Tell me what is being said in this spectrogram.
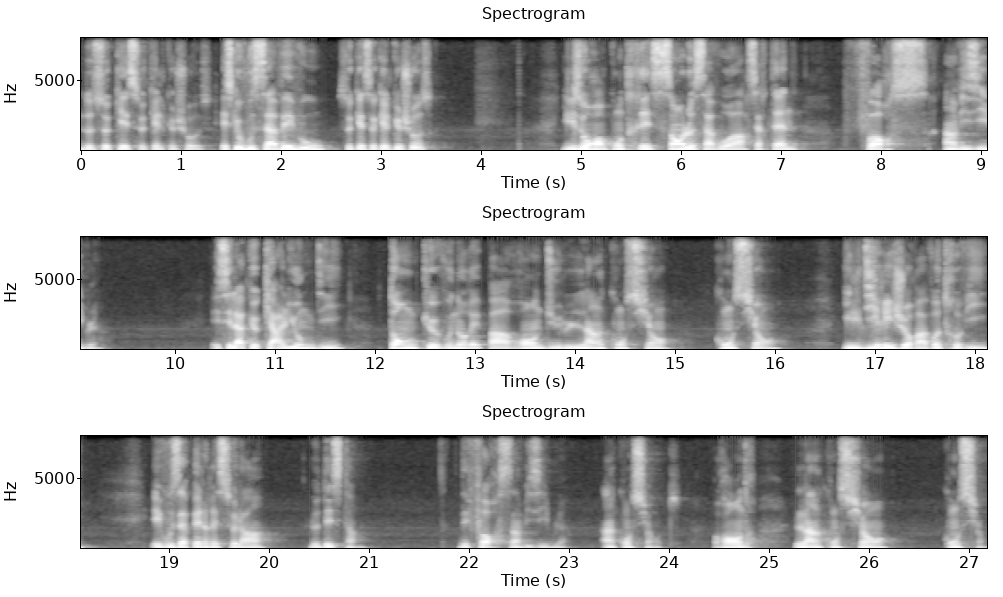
de ce qu'est ce quelque chose? Est-ce que vous savez, vous, ce qu'est ce quelque chose? Ils ont rencontré sans le savoir certaines forces invisibles. Et c'est là que Carl Jung dit, tant que vous n'aurez pas rendu l'inconscient conscient, il dirigera votre vie et vous appellerez cela le destin. Des forces invisibles, inconscientes. Rendre l'inconscient conscient.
